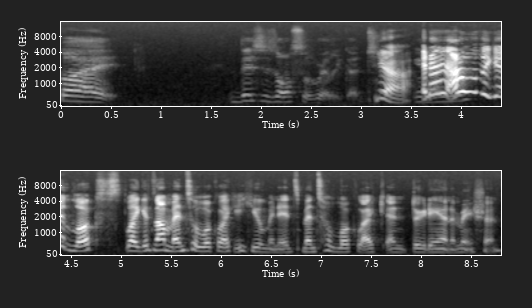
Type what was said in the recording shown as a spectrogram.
but this is also really good too. Yeah, you and I, I don't think it looks like it's not meant to look like a human. It's meant to look like in 3D animation.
